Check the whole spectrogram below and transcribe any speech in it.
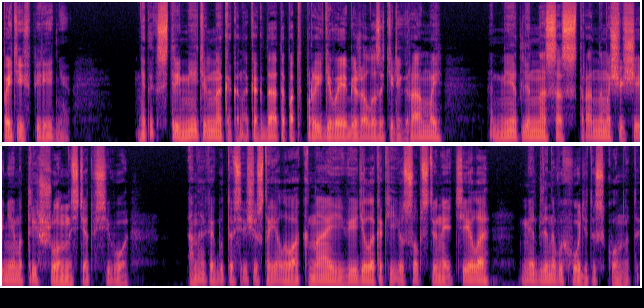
пойти в переднюю. Не так стремительно, как она когда-то, подпрыгивая, бежала за телеграммой — медленно, со странным ощущением отрешенности от всего. Она как будто все еще стояла у окна и видела, как ее собственное тело медленно выходит из комнаты.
